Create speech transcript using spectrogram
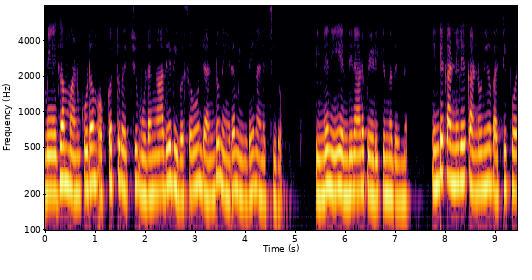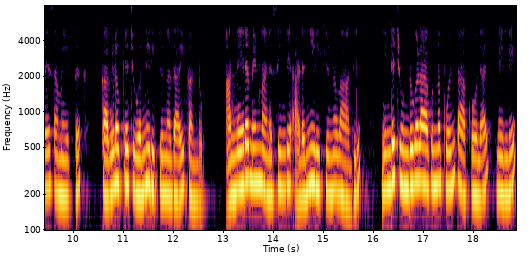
മേഘം മൺകുടം ഒക്കത്തു വെച്ചു മുടങ്ങാതെ ദിവസവും രണ്ടു നേരം ഇവിടെ നനച്ചിടും. പിന്നെ നീ എന്തിനാണ് പേടിക്കുന്നതെന്ന്? നിന്റെ കണ്ണിലെ കണ്ണുനീർ വറ്റിപ്പോയ സമയത്ത് കവിളൊക്കെ ചുവന്നിരിക്കുന്നതായി കണ്ടു. അന്നേരം എൻ മനസ്സിന്റെ അടഞ്ഞിരിക്കുന്ന വാതിൽ നിന്റെ ചുണ്ടുകളാകുന്ന പൊൻ താക്കോലാൽ മെല്ലെ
